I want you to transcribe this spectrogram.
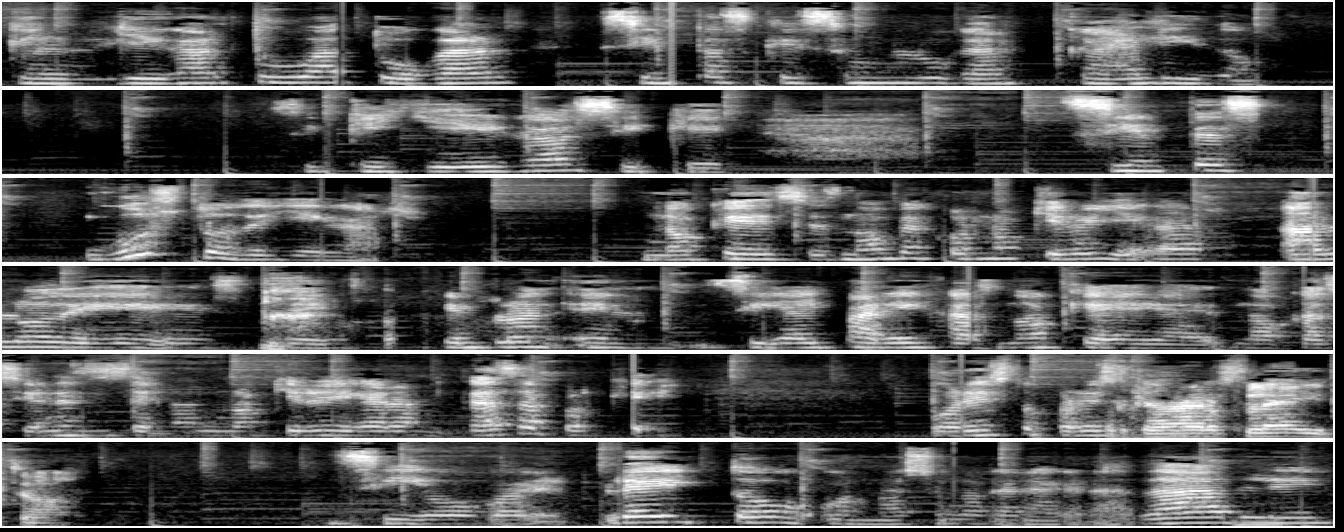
que al llegar tú a tu hogar sientas que es un lugar cálido, así que llegas y que sientes gusto de llegar no que dices, no, mejor no quiero llegar. Hablo de, por ejemplo, en, si hay parejas, ¿no? Que en ocasiones dicen, no, no quiero llegar a mi casa porque por esto, por esto. Porque va a haber pleito. Sí, o va a haber pleito, o no es un lugar agradable,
